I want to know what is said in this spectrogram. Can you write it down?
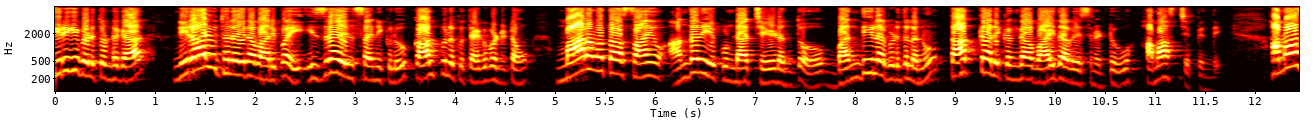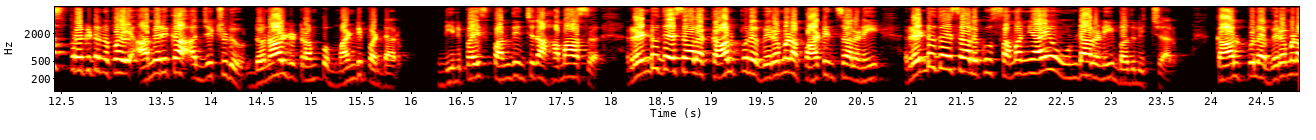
తిరిగి వెళుతుండగా నిరాయుధులైన వారిపై ఇజ్రాయెల్ సైనికులు కాల్పులకు తెగబడటం మానవతా సాయం అందనీయకుండా చేయడంతో బందీల విడుదలను తాత్కాలికంగా వాయిదా వేసినట్టు హమాస్ చెప్పింది. హమాస్ ప్రకటనపై అమెరికా అధ్యక్షుడు డొనాల్డ్ ట్రంప్ మండిపడ్డారు. దీనిపై స్పందించిన హమాస్ రెండు దేశాల కాల్పుల విరమణ పాటించాలని రెండు దేశాలకు సమన్యాయం ఉండాలని బదులిచ్చారు. కాల్పుల విరమణ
